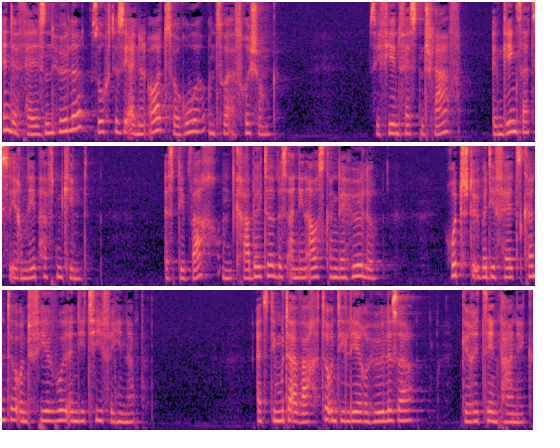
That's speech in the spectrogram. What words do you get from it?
In der Felsenhöhle suchte sie einen Ort zur Ruhe und zur Erfrischung. Sie fiel in festen Schlaf, im Gegensatz zu ihrem lebhaften Kind. Es blieb wach und krabbelte bis an den Ausgang der Höhle, rutschte über die Felskante und fiel wohl in die Tiefe hinab. Als die Mutter erwachte und die leere Höhle sah, geriet sie in Panik,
